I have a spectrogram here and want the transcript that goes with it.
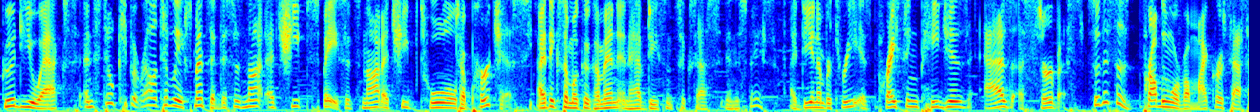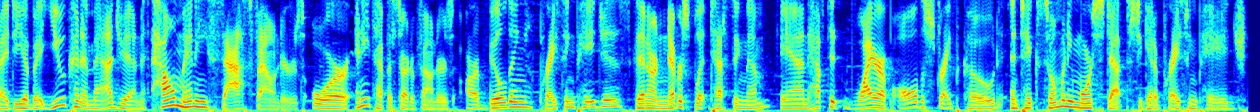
good UX and still keep it relatively expensive. This is not a cheap space. It's not a cheap tool to purchase. I think someone could come in and have decent success in the space. Idea number three is pricing pages as a service. So this is probably more of a micro SaaS idea, but you can imagine how many SaaS founders or any type of startup founders are building pricing pages, then are never split testing them and have to wire up all the Stripe code and take so many more steps to get a pricing page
